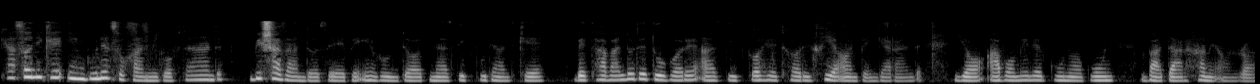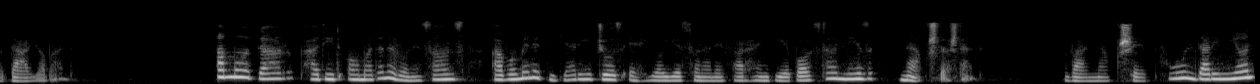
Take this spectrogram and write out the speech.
کسانی که اینگونه سخن می‌گفتند بیش از اندازه به این رویداد نزدیک بودند که به تولد دوباره از دیدگاه تاریخی آن بنگرند یا عوامل گوناگون و در همه آن را دریابند. اما در پدید آمدن رنسانس عوامل دیگری جز احیای سنن فرهنگی باستان نیز نقش داشتند و نقش پول در این میان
